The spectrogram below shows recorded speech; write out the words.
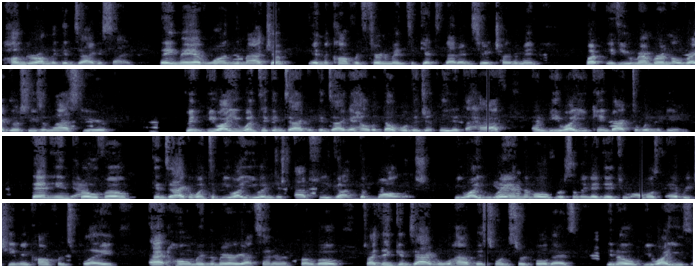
hunger on the Gonzaga side. They may have won the matchup in the conference tournament to get to that NCAA tournament. But if you remember in the regular season last year, when BYU went to Gonzaga, Gonzaga held a double digit lead at the half, and BYU came back to win the game. Then in yeah. Provo, Gonzaga went to BYU and just absolutely got demolished. BYU yeah. ran them over, something they did to almost every team in conference play at home in the Marriott Center in Provo. So I think Gonzaga will have this one circled as, you know, BYU's,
